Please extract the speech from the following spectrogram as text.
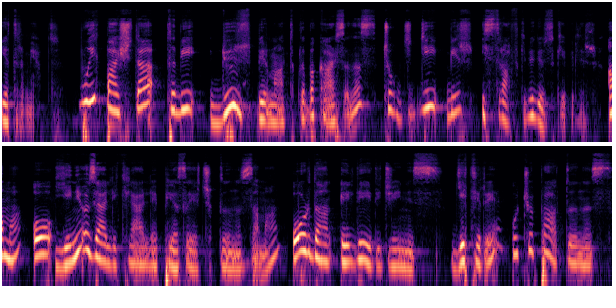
yatırım yaptı. Bu ilk başta tabii düz bir mantıkla bakarsanız çok ciddi bir israf gibi gözükebilir. Ama o yeni özelliklerle piyasaya çıktığınız zaman oradan elde edeceğiniz getiri o çöpe attığınız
